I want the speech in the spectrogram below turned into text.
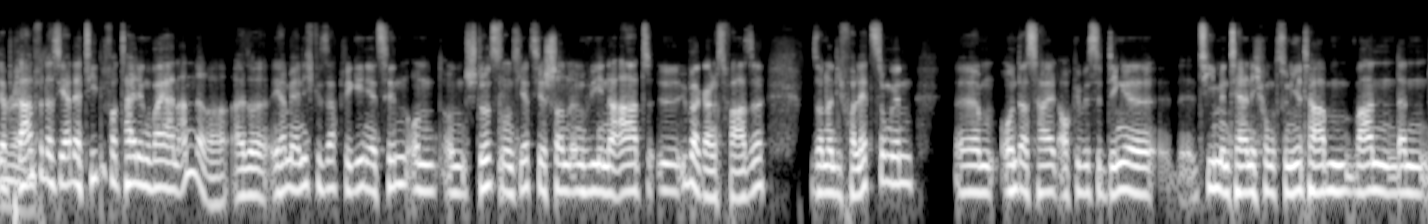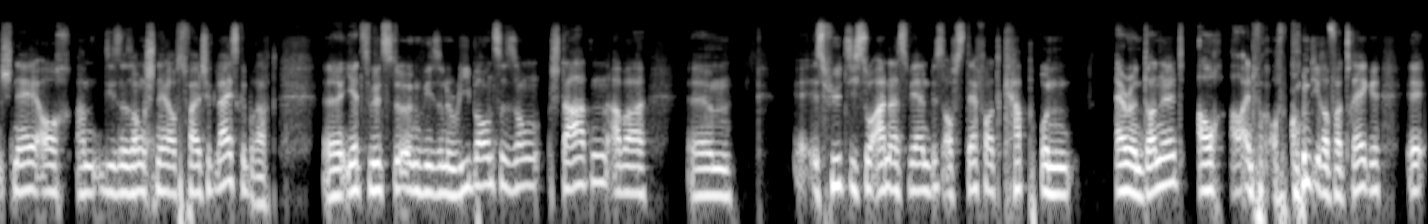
der Plan für das Jahr der Titelverteidigung war ja ein anderer. Also, wir haben ja nicht gesagt, wir gehen jetzt hin und, und stürzen uns jetzt hier schon irgendwie in eine Art äh, Übergangsphase, sondern die Verletzungen ähm, und dass halt auch gewisse Dinge äh, teamintern nicht funktioniert haben, waren dann schnell auch, haben die Saison schnell aufs falsche Gleis gebracht. Äh, jetzt willst du irgendwie so eine Rebound-Saison starten, aber ähm, es fühlt sich so an, als wären bis auf Stafford Cup und Aaron Donald auch, einfach aufgrund ihrer Verträge äh,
